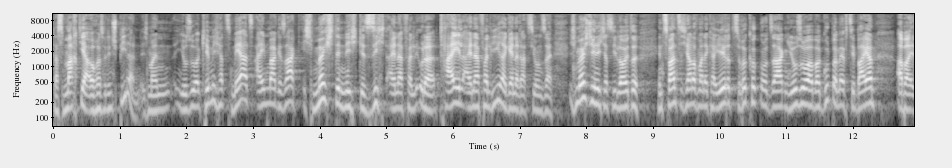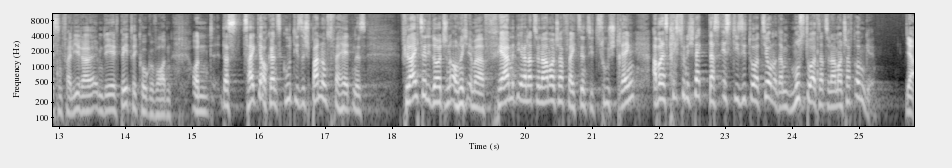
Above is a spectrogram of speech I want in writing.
das macht ja auch was mit den Spielern. Ich meine, Josua Kimmich hat es mehr als einmal gesagt. Ich möchte nicht Gesicht einer Verli oder Teil einer Verlierergeneration sein. Ich möchte nicht, dass die Leute in 20 Jahren auf meine Karriere zurückgucken und sagen, Josua war gut beim FC Bayern, aber ist ein Verlierer im DFB-Trikot geworden. Und das zeigt ja auch ganz gut dieses Spannungsverhältnis. Vielleicht sind die Deutschen auch nicht immer fair mit ihrer Nationalmannschaft, vielleicht sind sie zu streng, aber das kriegst du nicht weg. Das ist die Situation und damit musst du als Nationalmannschaft umgehen. Ja.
